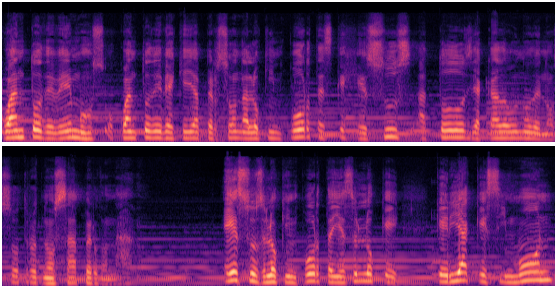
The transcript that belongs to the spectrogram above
cuánto debemos o cuánto debe aquella persona. Lo que importa es que Jesús a todos y a cada uno de nosotros nos ha perdonado. Eso es lo que importa y eso es lo que quería que Simón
